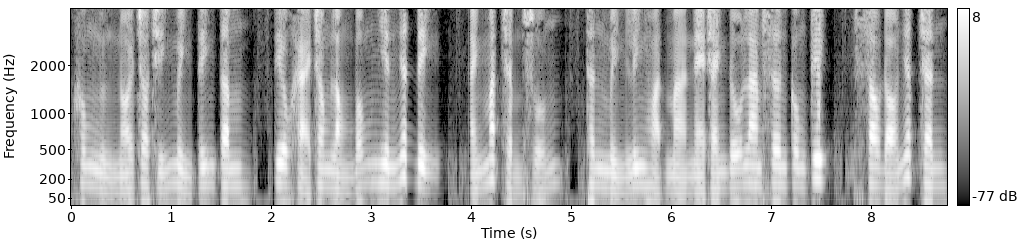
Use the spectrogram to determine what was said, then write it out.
Không ngừng nói cho chính mình tinh tâm, tiêu khải trong lòng bỗng nhiên nhất định, ánh mắt trầm xuống, thân mình linh hoạt mà né tránh Đỗ Lam Sơn công kích, sau đó nhất chân,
